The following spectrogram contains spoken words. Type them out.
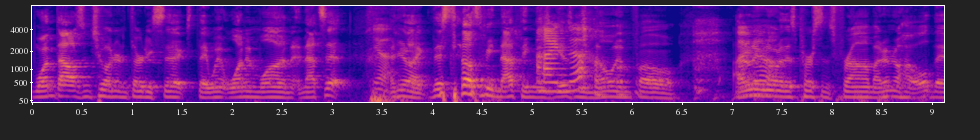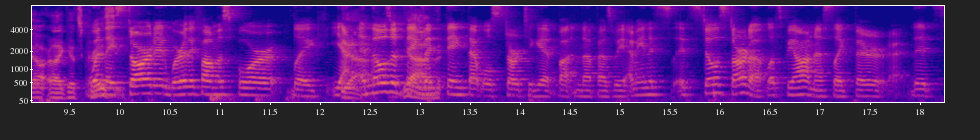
1,236. They went one and one, and that's it. Yeah. And you're like, this tells me nothing. This I gives me know. no info. I I don't even know know. where this person's from. I don't know how old they are. Like it's crazy. when they started, where they found the sport, like yeah, Yeah. and those are things Yeah, I think that will start to get buttoned up as we. I mean, it's it's still a startup. Let's be honest. Like they're it's,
